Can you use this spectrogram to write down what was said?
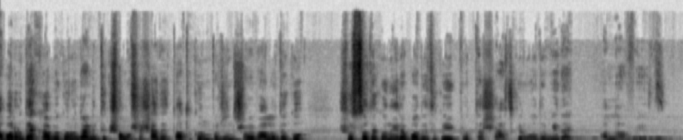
আবারও দেখা হবে কোনো গাণিতিক সমস্যার সাথে। ততক্ষণ পর্যন্ত সবাই ভালো থেকো, সুস্থ থেকো, নিরাপদে থেকো। এই প্রত্যাশা আজকের মতো বিদায়। আল্লাহ হাফিজ।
